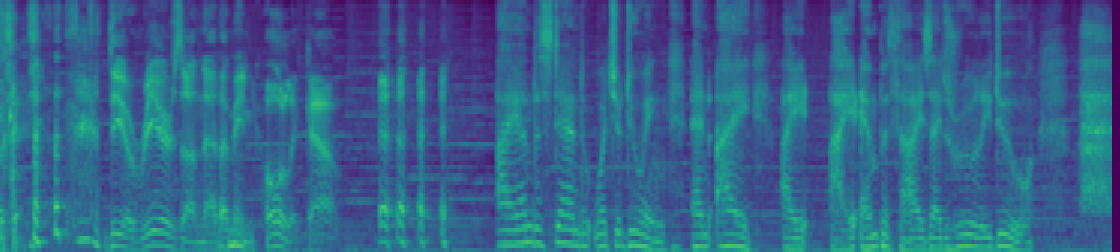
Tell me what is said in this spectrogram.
Okay, The arrears on that. I mean, holy cow. I understand what you're doing, and I I I empathize. I truly do.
